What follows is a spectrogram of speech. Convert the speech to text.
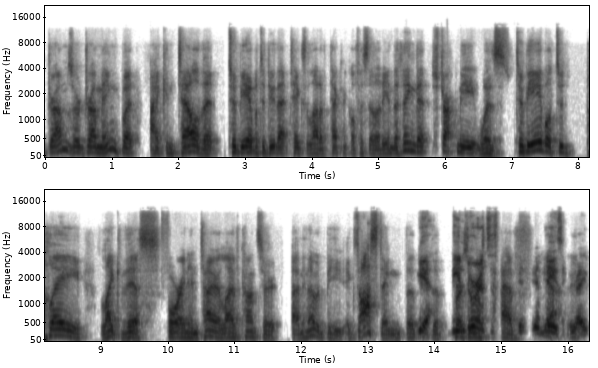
drums or drumming, but I can tell that to be able to do that takes a lot of technical facility. And the thing that struck me was to be able to play like this for an entire live concert. I mean, that would be exhausting. The, yeah, the, the endurance is have, amazing, yeah, right?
